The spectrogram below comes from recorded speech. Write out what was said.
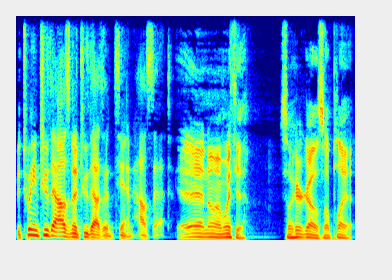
between 2000 and 2010. How's that? Yeah, no, I'm with you. So here goes. I'll play it.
